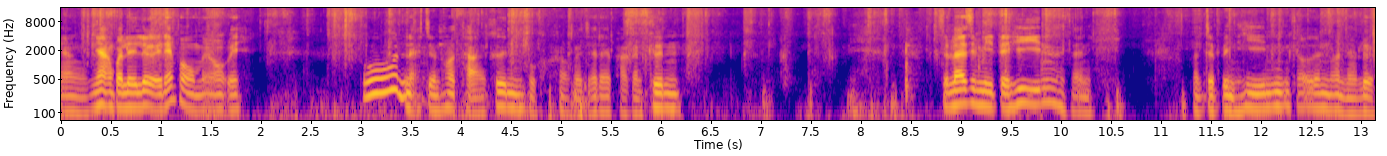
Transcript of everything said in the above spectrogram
ย่างย่างไปเรื่อยๆได้พอไม่ออกเลยพูดแหละจนหอดทางขึ้นพวกเราก็จะได้พากันขึ้น ส่วนแรกจะมีแต่หินแต่นี่มันจะเป็นหินเขาเอิ้นว่าแนวเลย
